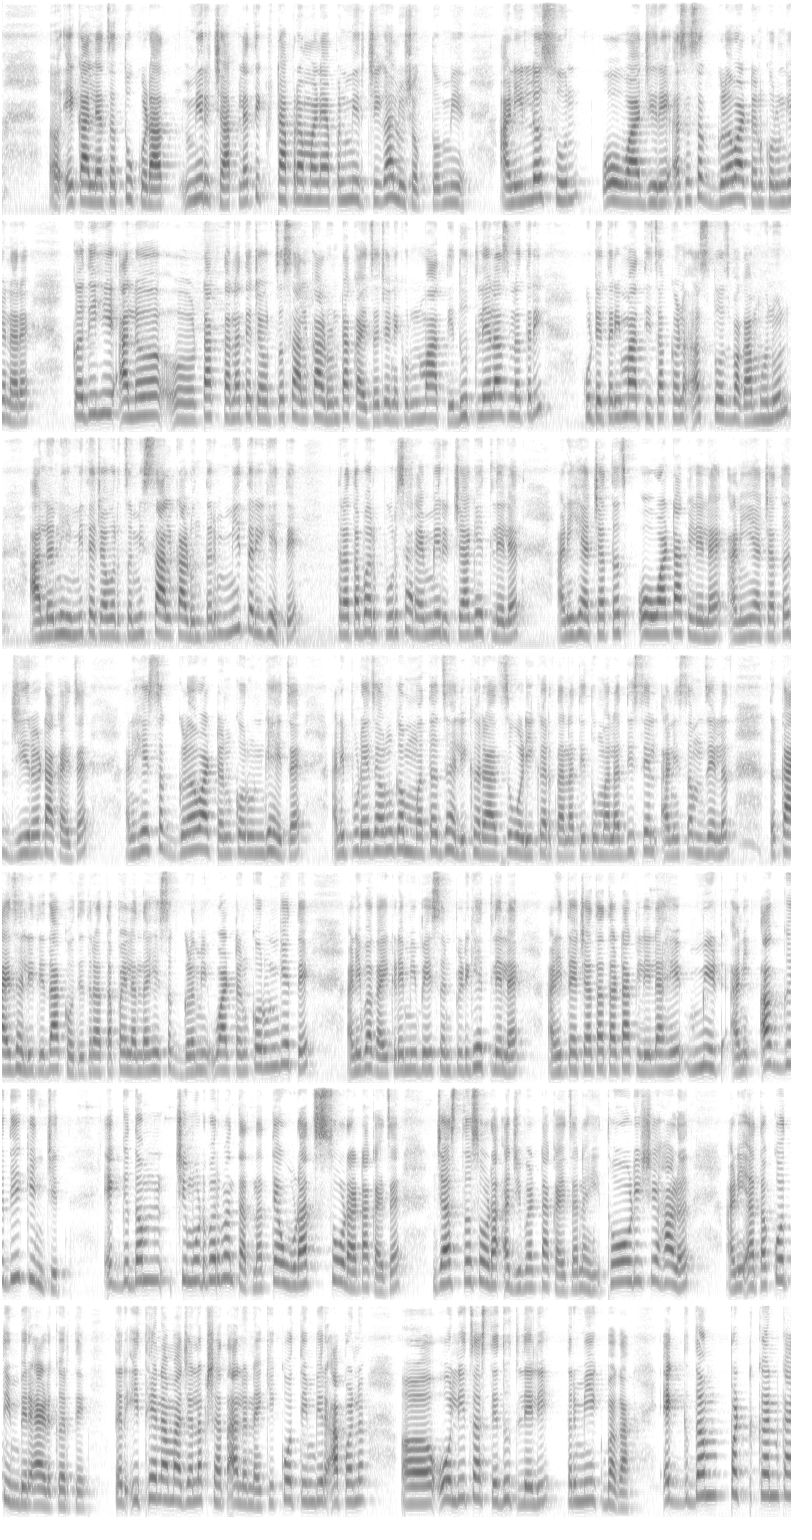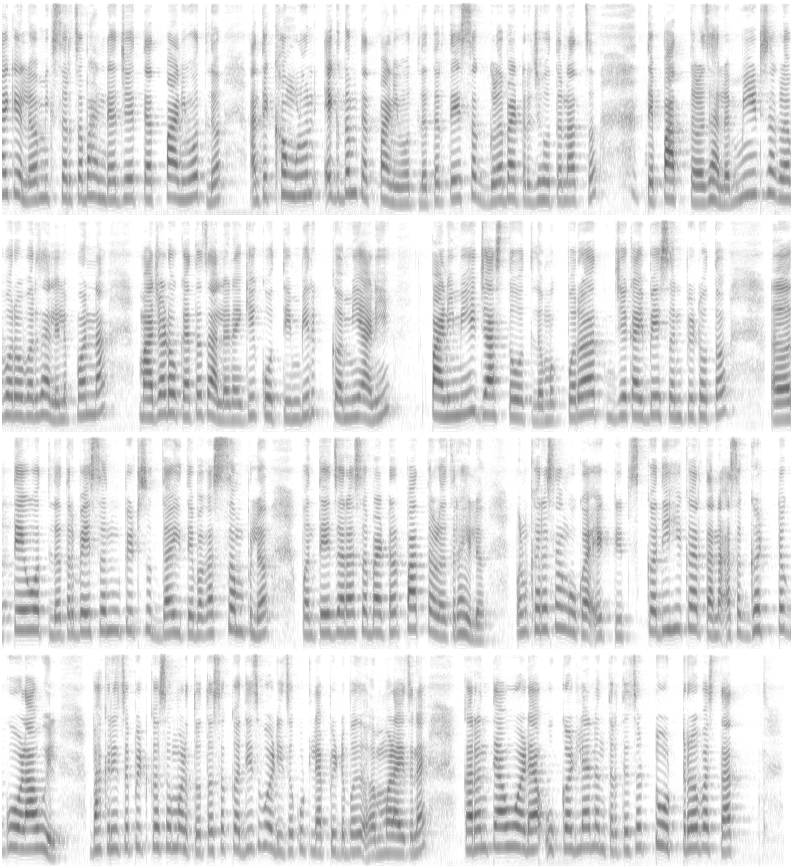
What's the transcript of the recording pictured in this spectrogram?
एक आल्याचा तुकडा मिरच्या आपल्या तिखटाप्रमाणे आपण मिरची घालू शकतो. मी आणि लसूण ओवा जिरे असं सगळं वाटण करून घेणार आहे. कधीही आलं टाकताना त्याच्यावरचं साल काढून टाकायचं जेणेकरून माती धुतलेलं असलं तरी कुठेतरी मातीचा कण असतोच बघा म्हणून आलं नेहमी त्याच्यावरचं मी साल काढून तर मी तरी घेते. तर आता भरपूर साऱ्या मिरच्या घेतलेल्या आहेत आणि ह्याच्यातच ओवा टाकलेला आहे आणि ह्याच्यातच जिरं टाकायचं आहे आणि हे सगळं वाटण करून घ्यायचं आहे. आणि पुढे जाऊन गंमतच झाली खरं आज वडी करताना ते तुम्हाला दिसेल आणि समजेलच. तर काय झाली ते दाखवते. तर आता पहिल्यांदा हे सगळं मी वाटण करून घेते. आणि बघा इकडे मी बेसनपीठ घेतलेलं आहे आणि त्याच्यात आता टाकलेलं आहे मीठ आणि अगदी किंचित. एकदम चिमूटभर म्हणतात ना तेवढाच सोडा टाकायचा आहे. जास्त सोडा अजिबात टाकायचा नाही. थोडीशी हळद आणि आता कोथिंबीर ॲड करते. तर इथे ना माझ्या लक्षात आलं नाही की कोथिंबीर आपण ओलीच असते धुतलेली. तर मी बघा. एकदम पटकन काय केलं मिक्सरचं भांड्या जे त्यात पाणी ओतलं आणि ते खंगळून एकदम त्यात पाणी ओतलं. तर ते सगळं बॅटर जे होतं नाचं ते पातळ झालं. मीठ सगळं बरोबर झालेलं. पण ना माझ्या डोक्यातच आलं नाही की कोथिंबीर कमी आणि पाणी मी जास्त ओतलं. मग परत जे काही बेसन पीठ होतं ते ओतलं. तर बेसन पीठसुद्धा इथे बघा संपलं पण ते जरासं बॅटर पातळच राहिलं. पण खरं सांगू का एक टिप्स कधीही करताना असं घट्ट गोळा होईल. भाकरीचं पीठ कसं मळतो तसं कधीच वडीचं कुठल्या पीठ ब मळायचं नाही. कारण त्या वड्या उकडल्यानंतर त्याचं टोटरं बसतात.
